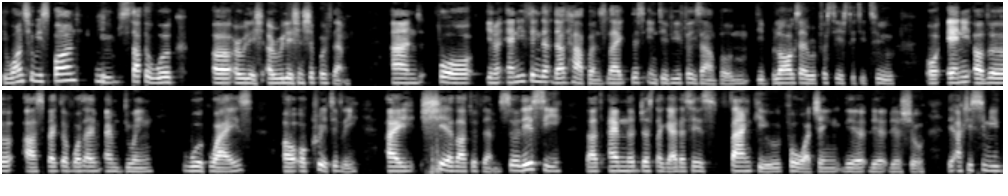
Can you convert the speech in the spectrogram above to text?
The ones who respond, you start to work uh, a, relation, a relationship with them. And for you know anything that that happens, like this interview, for example, the blogs I wrote for Stage 32, or any other aspect of what I'm, I'm doing work-wise uh, or creatively, I share that with them. So they see that I'm not just a guy that says thank you for watching their, their, their show. They actually see me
